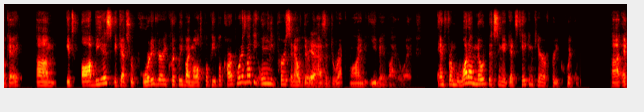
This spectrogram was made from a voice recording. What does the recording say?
Okay, um, it's obvious. It gets reported very quickly by multiple people. Card porn is not the only person out there yeah. that has a direct line to eBay, by the way. And from what I'm noticing, it gets taken care of pretty quickly. Uh, and,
